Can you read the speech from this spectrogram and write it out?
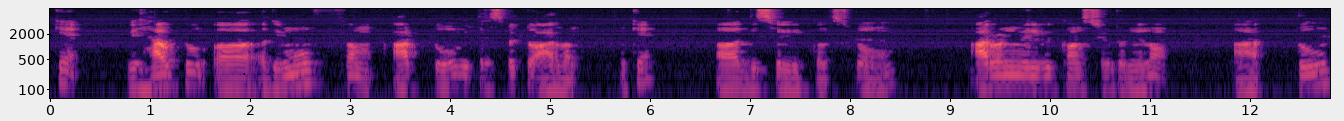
okay we have to uh, remove from R2 with respect to R1 okay uh, this will equals to R1 will be constant only no? R2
